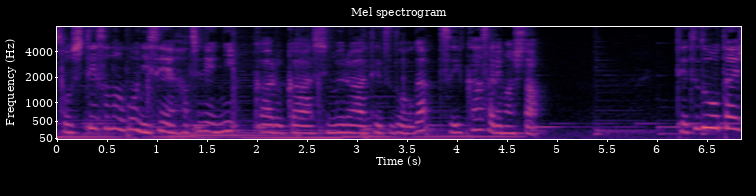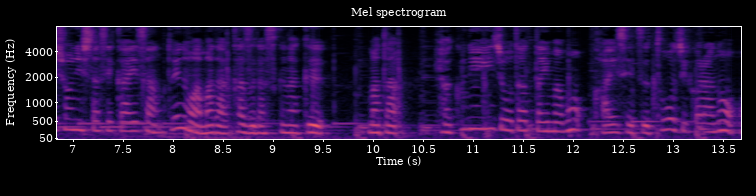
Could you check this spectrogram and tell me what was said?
そしてその後2008年にカールカーシムラー鉄道が追加されました。鉄道を対象にした世界遺産というのはまだ数が少なくまた100年以上経った今も開設当時からの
